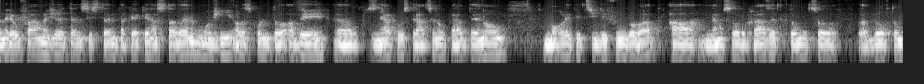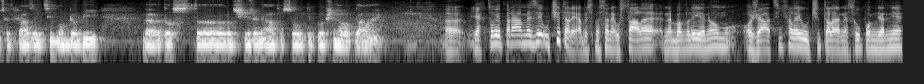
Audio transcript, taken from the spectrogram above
My doufáme, že ten systém, tak jak je nastaven, umožní alespoň to, aby s nějakou zkrácenou karanténou mohly ty třídy fungovat a nemuselo docházet k tomu, co bylo v tom předcházejícím období eh, dost eh, rozšířené a to jsou ty plošné lockdowny. Eh, jak to vypadá mezi učiteli, aby jsme se neustále nebavili jenom o žácích, ale i učitelé nesou poměrně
